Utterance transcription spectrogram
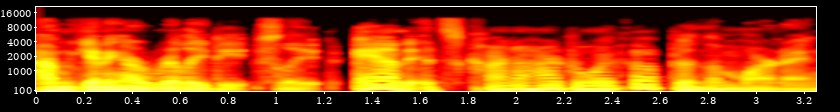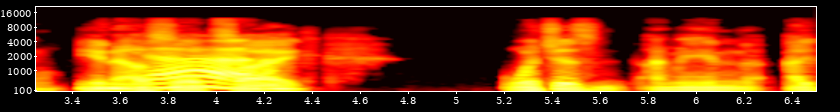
I'm getting a really deep sleep. And it's kind of hard to wake up in the morning, you know? So it's like which is I mean, I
